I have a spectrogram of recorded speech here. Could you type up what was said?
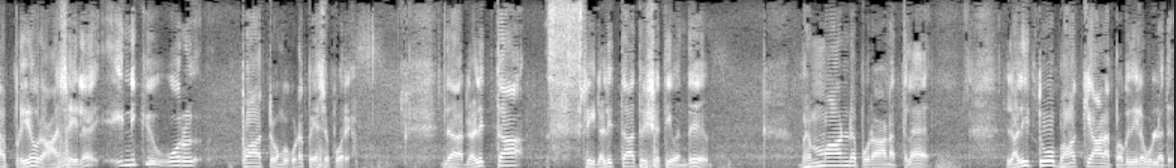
அப்படின்னு ஒரு ஆசையில் இன்னைக்கு ஒரு பாட்டு உங்க கூட பேச போகிறேன் இந்த லலிதா ஸ்ரீ லலிதா திரிஷதி வந்து பிரம்மாண்ட புராணத்தில் லலித்தோ பாக்கியான பகுதியில் உள்ளது.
